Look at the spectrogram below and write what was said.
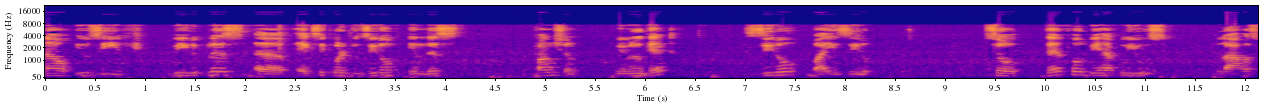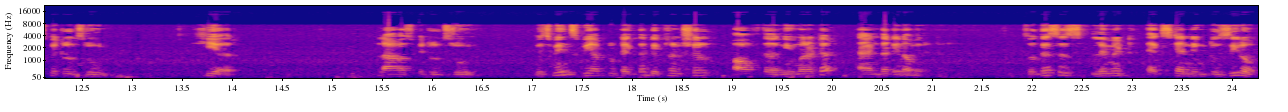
Now you see if we replace uh, x equal to 0 in this function, we will get 0 by 0. So therefore we have to use L'Hospital's rule here L'Hospital's rule which means we have to take the differential of the numerator and the denominator. So this is limit x tending to 0.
